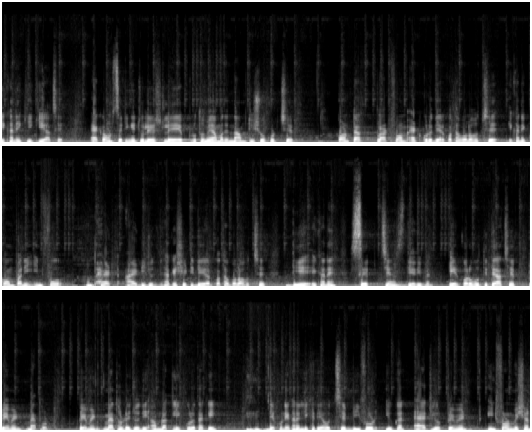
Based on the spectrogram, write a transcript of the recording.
এখানে কি কি আছে। অ্যাকাউন্ট সেটিংয়ে চলে আসলে প্রথমে আমাদের নামটি শো করছে। কন্ট্যাক্ট প্ল্যাটফর্ম অ্যাড করে দেওয়ার কথা বলা হচ্ছে। এখানে কোম্পানি ইনফো ভ্যাট আইডি যদি থাকে সেটি দেওয়ার কথা বলা হচ্ছে। দিয়ে এখানে সেফ চেঞ্জ দিয়ে দিবেন। এর পরবর্তীতে আছে পেমেন্ট মেথড পেমেন্ট মেথডে যদি আমরা ক্লিক করে থাকি, দেখুন এখানে লিখে দেওয়া হচ্ছে before you can add your payment information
